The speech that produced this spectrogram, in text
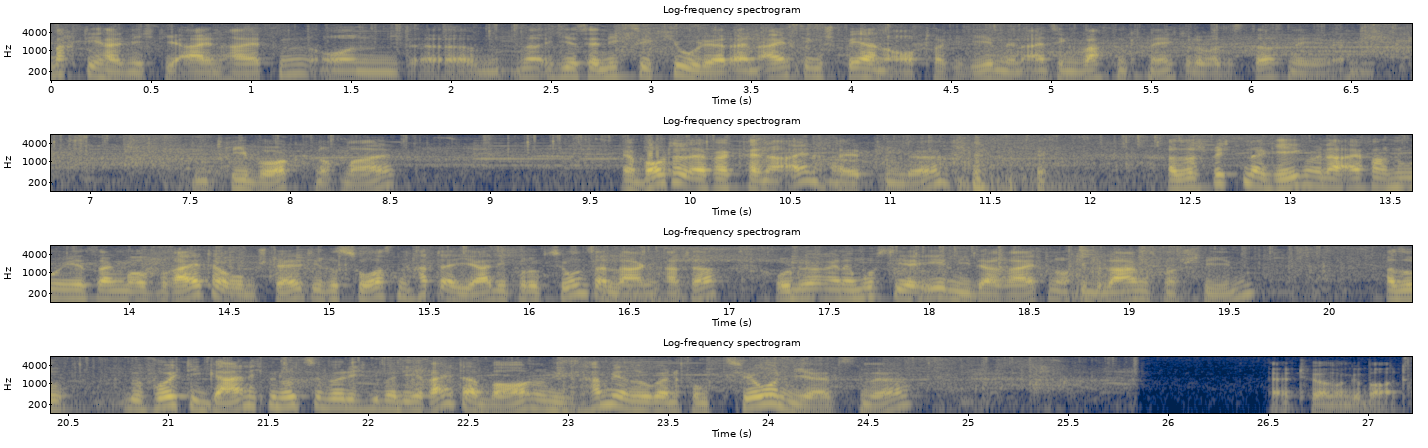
macht die halt nicht, die Einheiten. Und ähm, ne, hier ist ja nicht CQ. Der hat einen einzigen Speer in Auftrag gegeben, den einzigen Waffenknecht. Oder was ist das? Nee, ein Tribok nochmal. Er baut halt einfach keine Einheiten, ne? Also was spricht denn dagegen, wenn er einfach nur jetzt sagen wir auf Reiter umstellt? Die Ressourcen hat er ja, die Produktionsanlagen hat er und irgendeiner muss die ja eh niederreiten, auch die Belagungsmaschinen. Also bevor ich die gar nicht benutze, würde ich lieber die Reiter bauen und die haben ja sogar eine Funktion jetzt, ne? Ja, Türme gebaut.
